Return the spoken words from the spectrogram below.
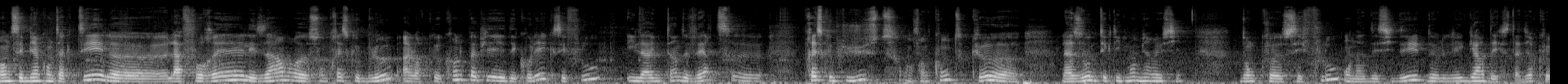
quand c'est bien contacté, la forêt, les arbres sont presque bleus, alors que quand le papier est décollé, que c'est flou, il a une teinte verte euh, presque plus juste, en fin de compte, que euh, la zone techniquement bien réussie. Donc euh, ces flous, on a décidé de les garder, c'est-à-dire que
